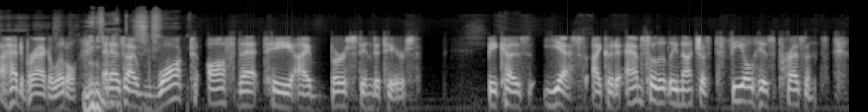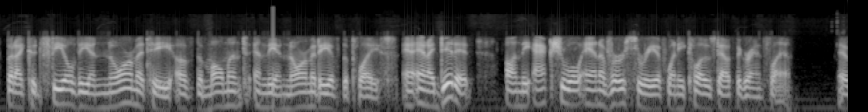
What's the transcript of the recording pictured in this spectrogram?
I had to brag a little. Move and on. as I walked off that tee, I burst into tears because yes, I could absolutely not just feel his presence, but I could feel the enormity of the moment and the enormity of the place. And, and I did it on the actual anniversary of when he closed out the Grand Slam. A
